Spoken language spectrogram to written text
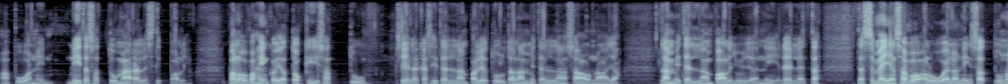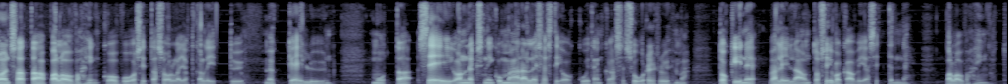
apua, niin niitä sattuu määrällisesti paljon. Palovahinkoja toki sattuu. Siellä käsitellään paljon tulta, lämmitellään saunaa ja lämmitellään paljon ja niin edelleen. Että tässä meidän Savo-alueella niin sattuu noin sata palovahinkoa vuositasolla, jotka liittyy mökkeilyyn. Mutta se ei onneksi niin kuin määrällisesti ole kuitenkaan se suuri ryhmä. Toki ne välillä on tosi vakavia sitten ne palovahingot.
